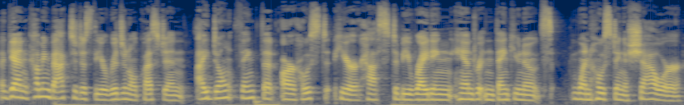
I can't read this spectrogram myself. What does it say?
again, coming back to just the original question, I don't think that our host here has to be writing handwritten thank you notes when hosting a shower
